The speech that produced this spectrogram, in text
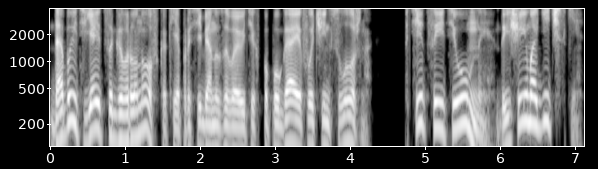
Добыть яйца говорунов, как я про себя называю этих попугаев, очень сложно. Птицы эти умные, да еще и магические.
